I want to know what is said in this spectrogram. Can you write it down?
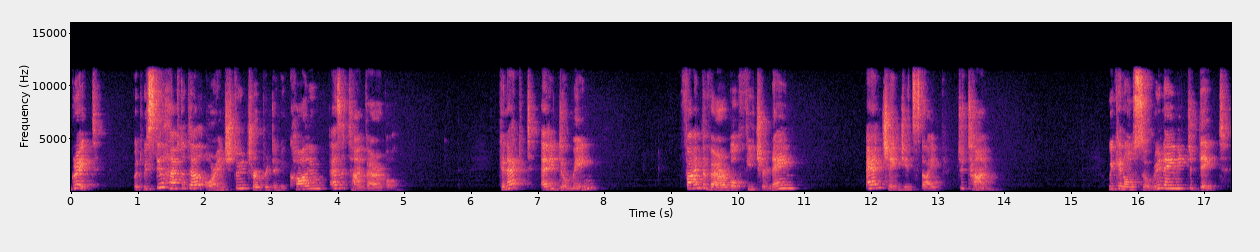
Great, but we still have to tell Orange to interpret the new column as a time variable. Connect Edit Domain, find the variable feature name, and change its type to time. We can also rename it to date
